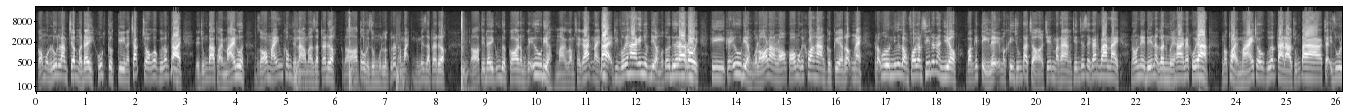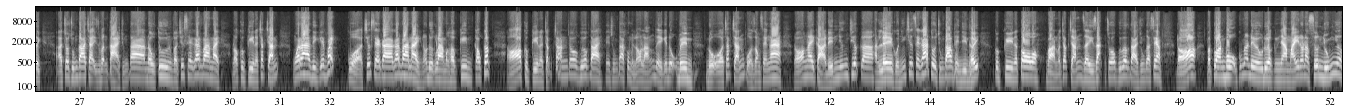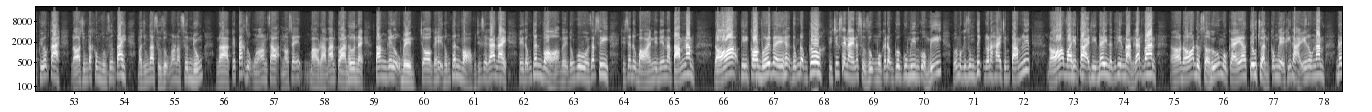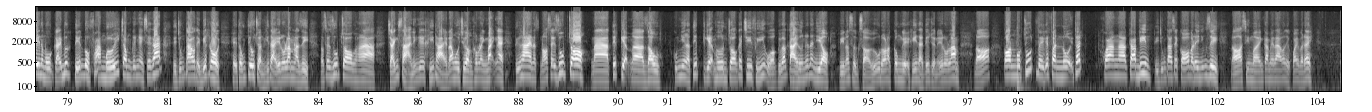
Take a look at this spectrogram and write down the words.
có một nút nam châm ở đây, hút cực kỳ là chắc cho các quý bác tài, để chúng ta thoải mái luôn. Gió máy cũng không thể nào mà giật ra được. Đó, tôi phải dùng một lực rất là mạnh thì mới giật ra được. Đó, thì đây cũng được coi là một cái ưu điểm mà dòng xe gas này. Tại thì với hai cái nhược điểm mà tôi đưa ra rồi, thì cái ưu điểm của nó là nó có một cái khoang hàng cực kỳ rộng này, rộng hơn những cái dòng Ford Transit rất là nhiều. Và cái tỷ lệ mà khi chúng ta chở trên mặt hàng, trên chiếc xe gas van này, nó lên đến là gần 12 mét khối hàng. Nó thoải mái cho quý bác tài nào chúng ta chạy du lịch à, cho chúng ta chạy vận tải chúng ta đầu tư vào chiếc xe gat van này nó cực kỳ là chắc chắn. Ngoài ra thì cái vách của chiếc xe gat van này nó được làm bằng hợp kim cao cấp. Đó cực kỳ là chắc chắn cho quý bác tài nên chúng ta không phải lo lắng về cái độ bền độ chắc chắn của dòng xe Nga. Đó ngay cả đến những chiếc à, hàn lề của những chiếc xe gát thôi chúng ta có thể nhìn thấy cực kỳ là to, bản và chắc chắn, dày dặn cho quý bác tài chúng ta xem. Đó, và toàn bộ cũng đã đều được nhà máy đó là sơn nhúng như quý bác tài. Đó, chúng ta không dùng sơn tay, mà chúng ta sử dụng nó là sơn nhúng. Là cái tác dụng của nó làm sao ạ? Nó sẽ bảo đảm an toàn hơn này, tăng cái độ bền cho cái hệ thống thân vỏ của chiếc xe gas này. Hệ thống thân vỏ về hệ thống khu vùng sắt xi thì sẽ được bảo hành đến đến là 8 năm đó thì còn với về hệ thống động cơ thì chiếc xe này nó sử dụng một cái động cơ Cummins của Mỹ với một cái dung tích đó là 2.8 lít. Đó và hiện tại thì đây là cái phiên bản gas van đó, đó được sở hữu một cái ờ, tiêu chuẩn công nghệ khí thải Euro 5. Đây là một cái bước tiến đột phá mới trong cái ngành xe gas thì chúng ta có thể biết rồi, hệ thống tiêu chuẩn khí thải Euro 5 là gì? Nó sẽ giúp cho là tránh xả những cái khí thải ra môi trường không lành mạnh này. Thứ hai là nó sẽ giúp cho là tiết kiệm ờ, dầu cũng như là tiết kiệm hơn cho cái chi phí của quý bác tài hơn rất là nhiều vì nó được sở hữu đó là công nghệ khí thải tiêu chuẩn Euro 5 đó còn một chút về cái phần nội thất khoang à, cabin thì chúng ta sẽ có vào đây những gì? Đó xin mời anh camera có thể quay vào đây.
